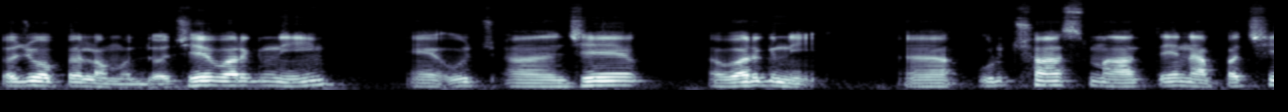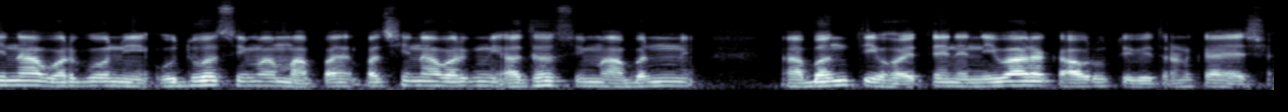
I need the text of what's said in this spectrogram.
તો જુઓ પહેલો મુદ્દો જે વર્ગની જે વર્ગની અ, ઉચ્છ્વાસમાં તેના પછીના વર્ગોની ઉધ્વ સીમામાં પછીના વર્ગની અધઃસીમા બંને અ, બનતી હોય તેને નિવારક આવૃત્તિ વિતરણ કહે છે.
